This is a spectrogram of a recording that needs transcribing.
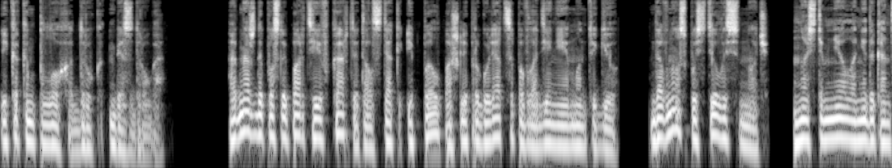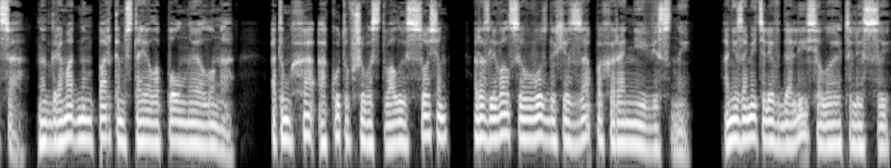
и как им плохо друг без друга. Однажды после партии в карты Толстяк и Пел пошли прогуляться по владениям Монтегю. Давно спустилась ночь, но стемнело не до конца. Над громадным парком стояла полная луна. От мха, окутавшего стволы сосен, разливался в воздухе запах ранней весны. Они заметили вдали силуэт лисы.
